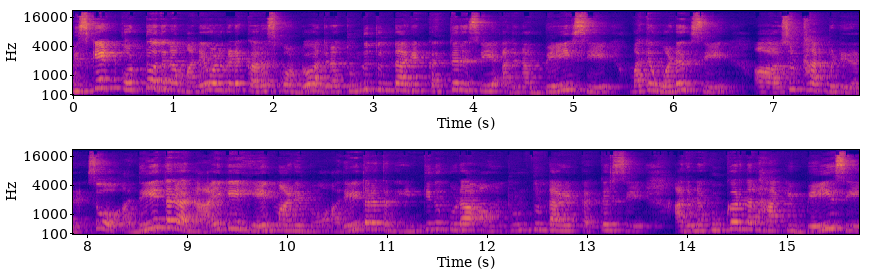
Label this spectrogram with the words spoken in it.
ಬಿಸ್ಕೆಟ್ ಕೊಟ್ಟು ಅದನ್ನ ಮನೆ ಒಳಗಡೆ ಕರೆಸ್ಕೊಂಡು ಅದನ್ನ ತುಂಡು ತುಂಡಾಗಿ ಕತ್ತರಿಸಿ, ಅದನ್ನ ಬೇಯಿಸಿ, ಮತ್ತೆ ಒಣಗಿಸಿ ಸುಟ್ಟು ಹಾಕ್ಬಿಟ್ಟಿದ್ದಾನೆ. ಸೊ ಅದೇ ಥರ ನಾಯಿಗೆ ಹೇಗೆ ಮಾಡಿದ್ನೋ, ಅದೇ ಥರ ತನ್ನ ಹೆಂಡತಿನೂ ಕೂಡ ಅವನು ತುಂಡು ತುಂಡಾಗಿ ಕತ್ತರಿಸಿ, ಅದನ್ನು ಕುಕ್ಕರ್ನಲ್ಲಿ ಹಾಕಿ ಬೇಯಿಸಿ,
